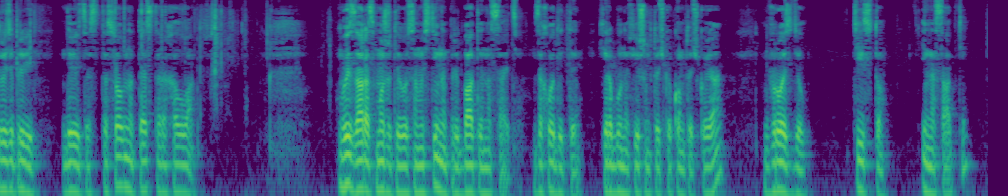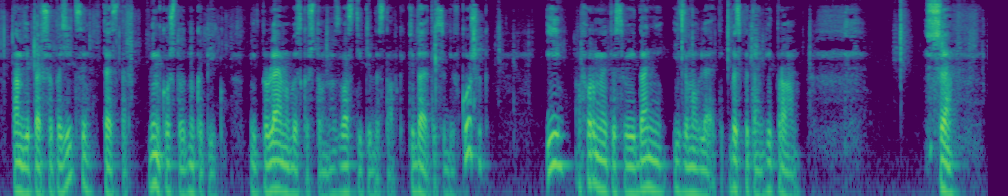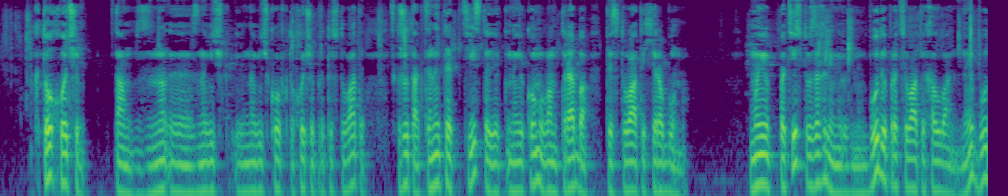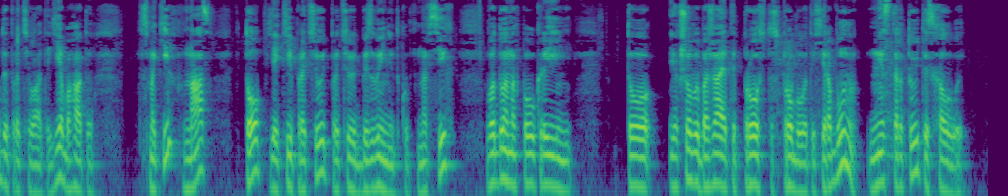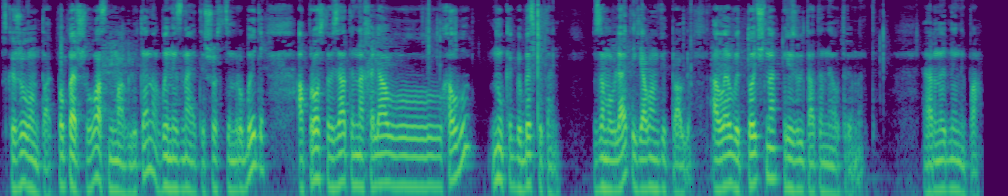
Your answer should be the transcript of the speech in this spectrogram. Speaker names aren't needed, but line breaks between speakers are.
Друзі, привіт! Дивіться, стосовно тестера халва. Ви зараз можете його самостійно придбати на сайті. Заходите hirabunafishing.com.ua в розділ Тісто і насадки. Там є перша позиція тестер. Він коштує 1 копійку. Відправляємо безкоштовно. З вас тільки доставки. Кидаєте собі в кошик і оформлюєте свої дані і замовляєте. Без питань відправимо. Ще хто хоче там е, з новіч, новічков, хто хоче протестувати, скажу так, це не те тісто, на якому вам треба тестувати хірабуну. Ми по тісту взагалі не розуміємо, буде працювати халва, не буде працювати. Є багато смаків в нас, топ, які працюють, працюють без винятку на всіх водоймах по Україні. То якщо ви бажаєте просто спробувати хірабуну, не стартуйте з халви. Скажу вам так: по-перше, у вас немає глютена, ви не знаєте, що з цим робити, а просто взяти на халяву халву, ну, як би без питань. Замовляйте, я вам відправлю. Але ви точно результати не отримаєте. Гарної дни, не па.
